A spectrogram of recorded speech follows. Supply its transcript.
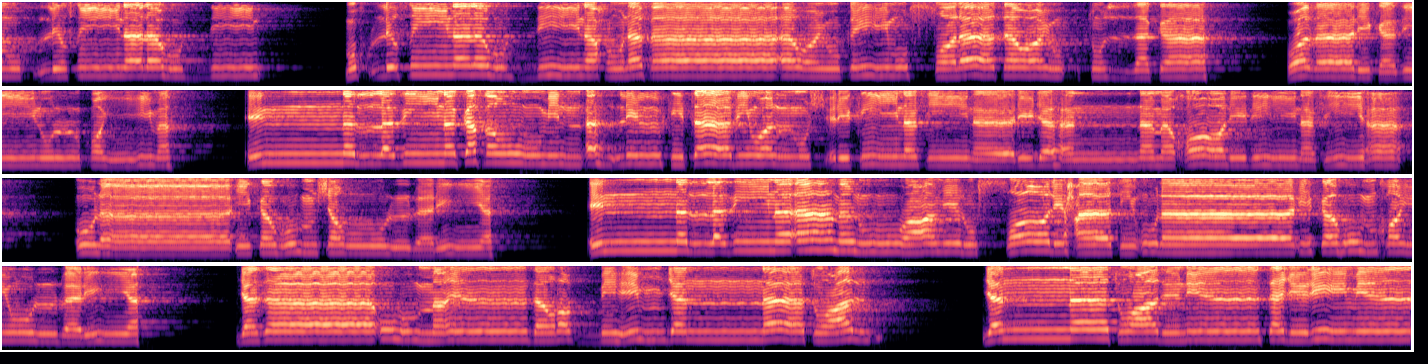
مخلصين له الدين مخلصين له الدين حنفاء ويقيموا الصلاة ويؤتوا الزكاة وذلك دين القيمة. ان الذين كفروا من أهل الكتاب والمشركين في نار جهنم خالدين فيها اولئك هم شر البريه ان الذين امنوا وعملوا الصالحات أولئك هم خير البرية. جزاؤهم عند ربهم جنات عدن جنات عدن تجري من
